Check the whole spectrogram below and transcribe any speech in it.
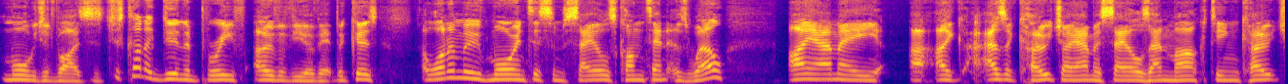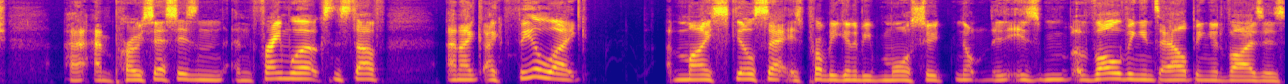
mortgage advisors. Just kind of doing a brief overview of it because I want to move more into some sales content as well. I am a, I, as a coach, I am a sales and marketing coach, uh, and processes and, and frameworks and stuff. And I, I feel like my skill set is probably going to be more suit, not is evolving into helping advisors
